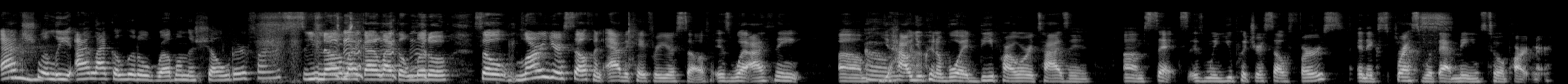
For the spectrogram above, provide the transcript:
Actually, mm. I like a little rub on the shoulder first, you know, like I like a little. So, learn yourself and advocate for yourself is what I think um, oh, how yeah. you can avoid deprioritizing um, sex is when you put yourself first and express yes. what that means to a partner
